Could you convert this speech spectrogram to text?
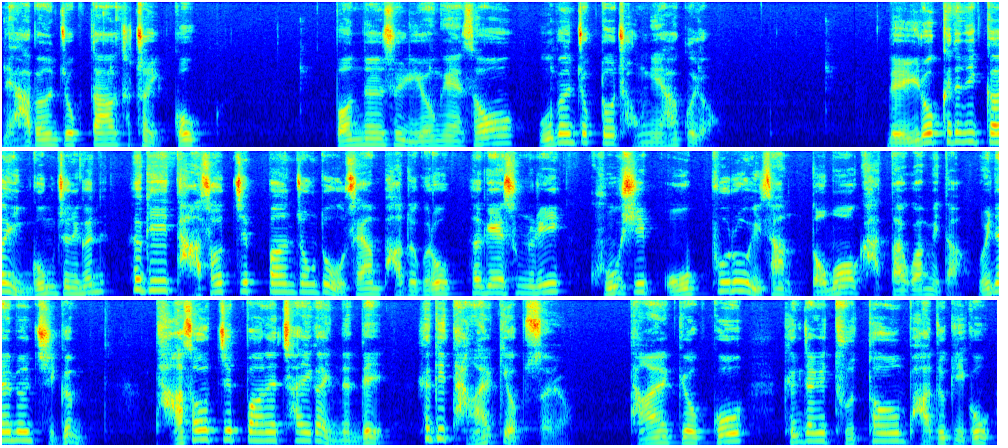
네, 하변 쪽 딱 젖혀 있고 뻗는 수를 이용해서 우변 쪽도 정리하고요. 네, 이렇게 되니까 인공지능은 흑이 다섯 집반 정도 우세한 바둑으로 흑의 승률이 95% 이상 넘어갔다고 합니다. 왜냐면 지금 다섯 집반의 차이가 있는데 흑이 당할 게 없어요. 당할 게 없고 굉장히 두터운 바둑이고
